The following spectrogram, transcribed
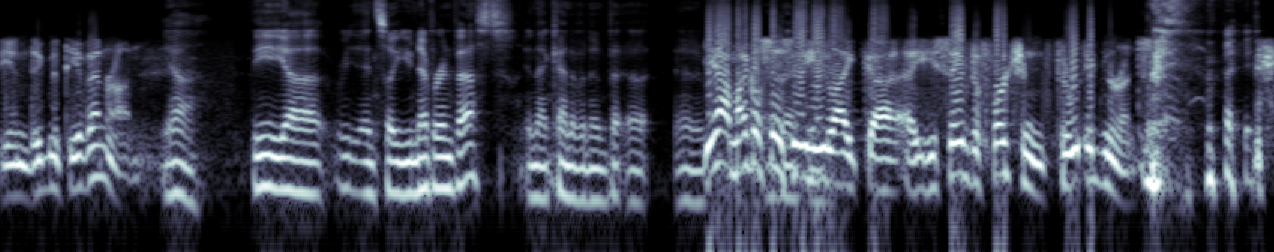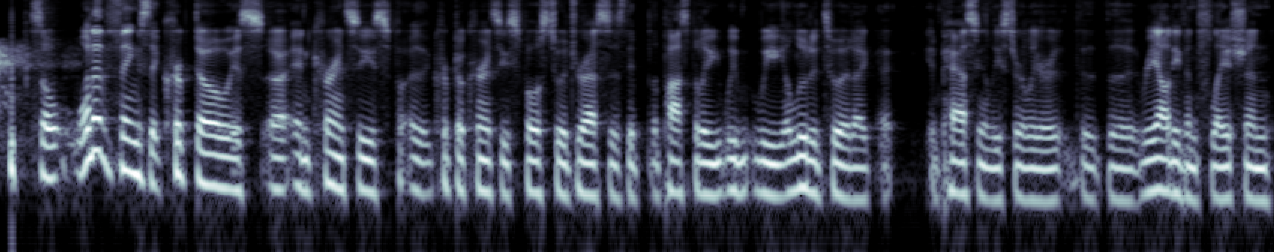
The indignity of Enron. Yeah. The uh, and so you never invest in that kind of an uh, yeah, Michael says he, he like uh, he saved a fortune through ignorance. right. So one of the things that crypto is uh, and currencies, uh, cryptocurrency is supposed to address is the, the possibility. We we alluded to it uh, in passing at least earlier. The the reality of inflation,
